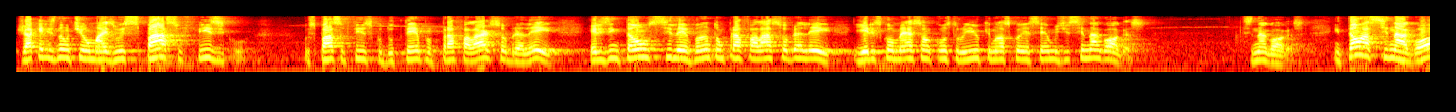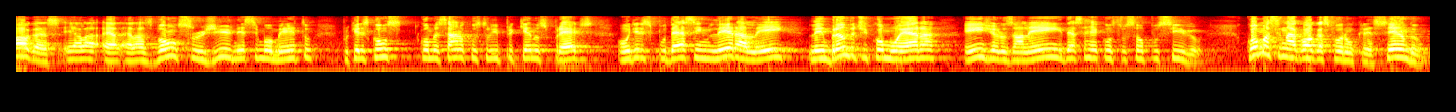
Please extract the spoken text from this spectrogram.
já que eles não tinham mais o espaço físico, o espaço físico do templo para falar sobre a lei, eles então se levantam para falar sobre a lei e eles começam a construir o que nós conhecemos de sinagogas. Sinagogas. Então as sinagogas, ela, elas vão surgir nesse momento, porque eles começaram a construir pequenos prédios onde eles pudessem ler a lei, lembrando de como era em Jerusalém e dessa reconstrução possível. Como as sinagogas foram crescendo,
